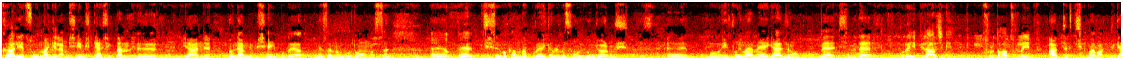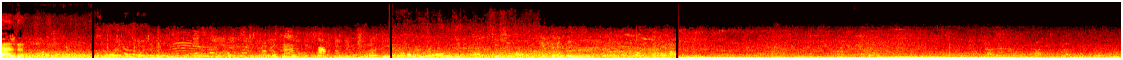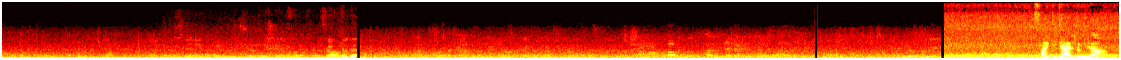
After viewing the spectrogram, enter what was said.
kraliyet soyundan gelen bir şeymiş. Gerçekten e, yani önemli bir şey burada mezarının burada olması. E, ve İçişleri Bakanı da buraya gömülmesini uygun görmüş. E, bu infoyu vermeye geldim ve şimdi de burayı birazcık bir tur daha turlayıp artık çıkma vakti geldi. Sanki geldim ya.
